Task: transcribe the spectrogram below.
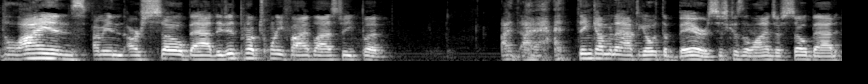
the Lions, I mean, are so bad. They did put up twenty five last week, but I, I I think I'm gonna have to go with the Bears just because the Lions are so bad.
